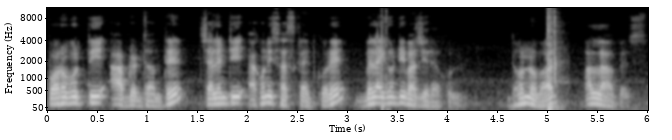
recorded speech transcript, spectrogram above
পরবর্তী আপডেট জানতে চ্যানেলটি এখনই সাবস্ক্রাইব করে বেলাইকনটি বাজিয়ে রাখুন। ধন্যবাদ, আল্লাহ হাফেজ।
